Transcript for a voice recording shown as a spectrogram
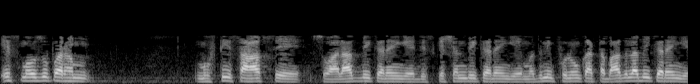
اس موضوع پر ہم مفتی صاحب سے سوالات بھی کریں گے ڈسکشن بھی کریں گے، مدنی پھولوں کا تبادلہ بھی کریں گے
